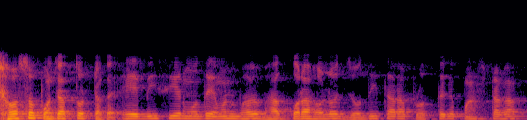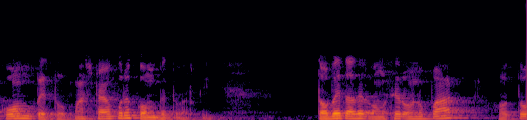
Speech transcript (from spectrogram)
ছশো পঁচাত্তর টাকা। এ বি সি এর মধ্যে এমনভাবে ভাগ করা হলো যদি তারা প্রত্যেকে পাঁচ টাকা কম পেত, পাঁচ টাকা করে কম পেত আর কি। তবে তাদের অংশের অনুপাত হতো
